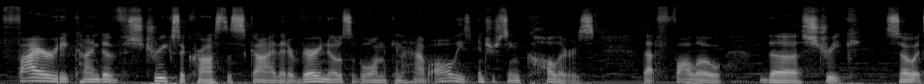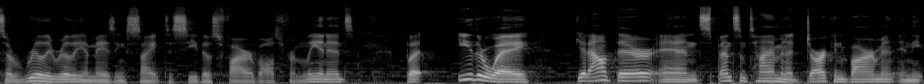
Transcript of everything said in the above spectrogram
fiery kind of streaks across the sky that are very noticeable and can have all these interesting colors that follow the streak. So it's a really, really amazing sight to see those fireballs from Leonids. But either way, Get out there and spend some time in a dark environment in the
